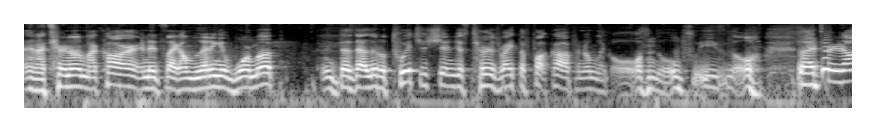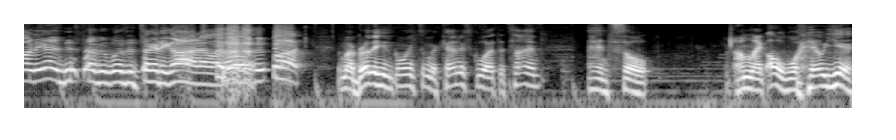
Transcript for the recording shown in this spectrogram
and I turn on my car and it's like I'm letting it warm up. And does that little twitch and shit and just turns right the fuck off. And I'm like, oh no, please no. And I turn it on again. And this time it wasn't turning on. I'm like, oh fuck. And my brother, he's going to mechanic school at the time. And so I'm like, oh, well, hell yeah.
